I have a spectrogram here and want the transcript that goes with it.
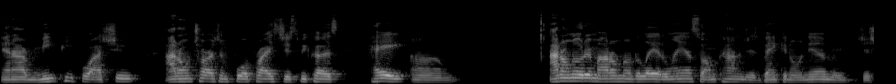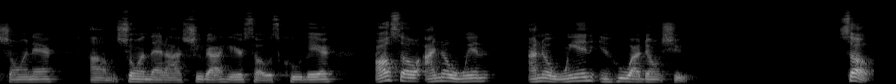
And I meet people I shoot. I don't charge them full price just because, hey, um, I don't know them. I don't know the lay of the land. So I'm kind of just banking on them and just showing there, um, showing that I shoot out here. So it's cool there. Also, I know when, I know when and who I don't shoot. So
